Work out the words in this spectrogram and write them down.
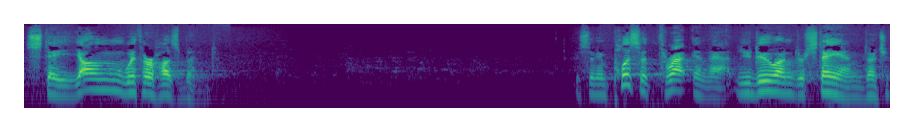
stay young with her husband. There's an implicit threat in that. You do understand, don't you?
